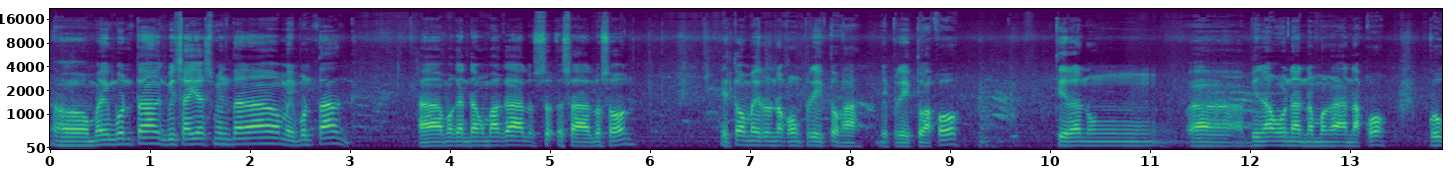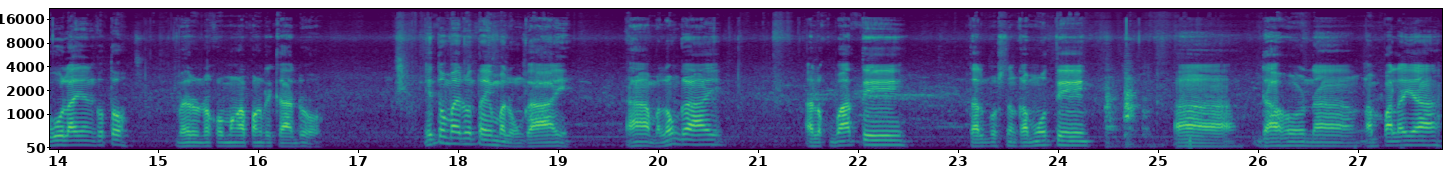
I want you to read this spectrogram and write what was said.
Oh, may buntag, Visayas, Mindanao, may buntag. Ah, magandang umaga sa Luzon. Ito mayroon akong prito ha. May prito ako. Tira nung ah, binaunan ng mga anak ko. Gugulayan ko to. Mayroon ako mga pangrikado. Ito mayroon tayong malunggay. Ah, malunggay, alokbati, talbos ng kamuti, ah, dahon ng ampalaya,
